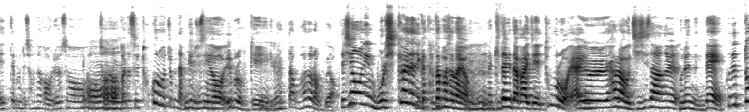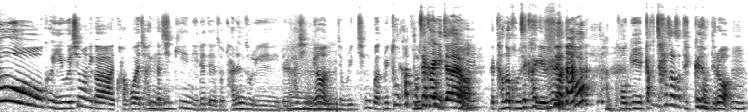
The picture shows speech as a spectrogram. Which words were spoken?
애 때문에 전화가 어려서 어. 전화 못 받았어요 톡으로 좀 남겨주세요 음, 음. 일부러 그렇게 음, 얘기를 음. 했다고 하더라고요 제 시어머니는 뭘 시켜야 되니까 음, 음. 답답하잖아요 음, 음. 그러니까 기다리다가 이제 톡으로 야 이걸 하라고 음. 지시사항을 보냈는데 근데 또 그 이후에 시어머니가 과거에 자기가 음, 음. 시킨 일에 대해서 다른 소리를 음. 하시면 이제 우리 친구가 우리 톡 검색하기 있잖아요 음. 그 단어 검색하기를 해가지고 거기 딱 찾아서 댓글 형태로 음.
